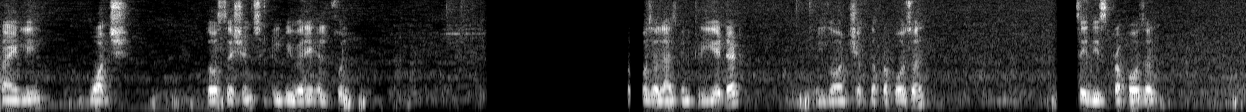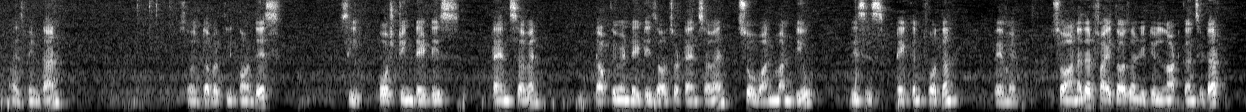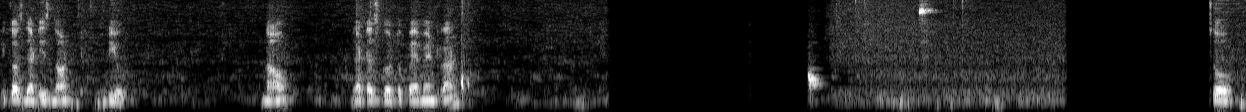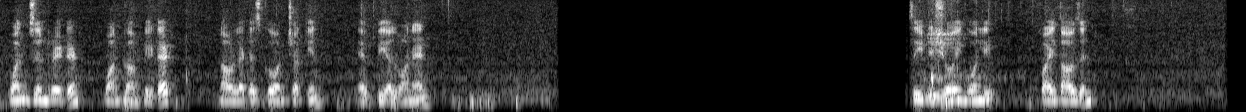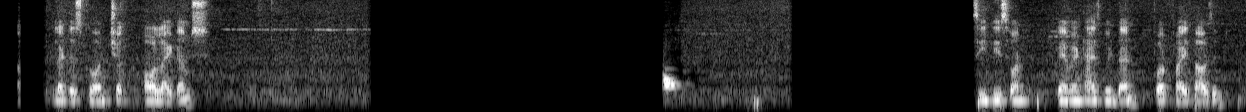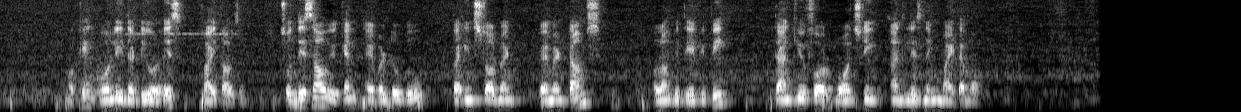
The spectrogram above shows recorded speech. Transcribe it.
Kindly watch those sessions. It will be very helpful. Proposal has been created. We'll go and check the proposal. See this proposal has been done. So double click on this. See posting date is 10 7 document date is also 10 7 so one month due. This is taken for the payment. So another 5000 it will not consider because that is not due. Now let us go to payment run. So one generated one completed. Now let us go and check in FBL1N. See it is showing only 5000 let us go and check all items. See this one payment has been done for 5000 okay only the due is 5000 so this how you can able to do the installment payment terms along with APP thank you for watching and listening my demo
